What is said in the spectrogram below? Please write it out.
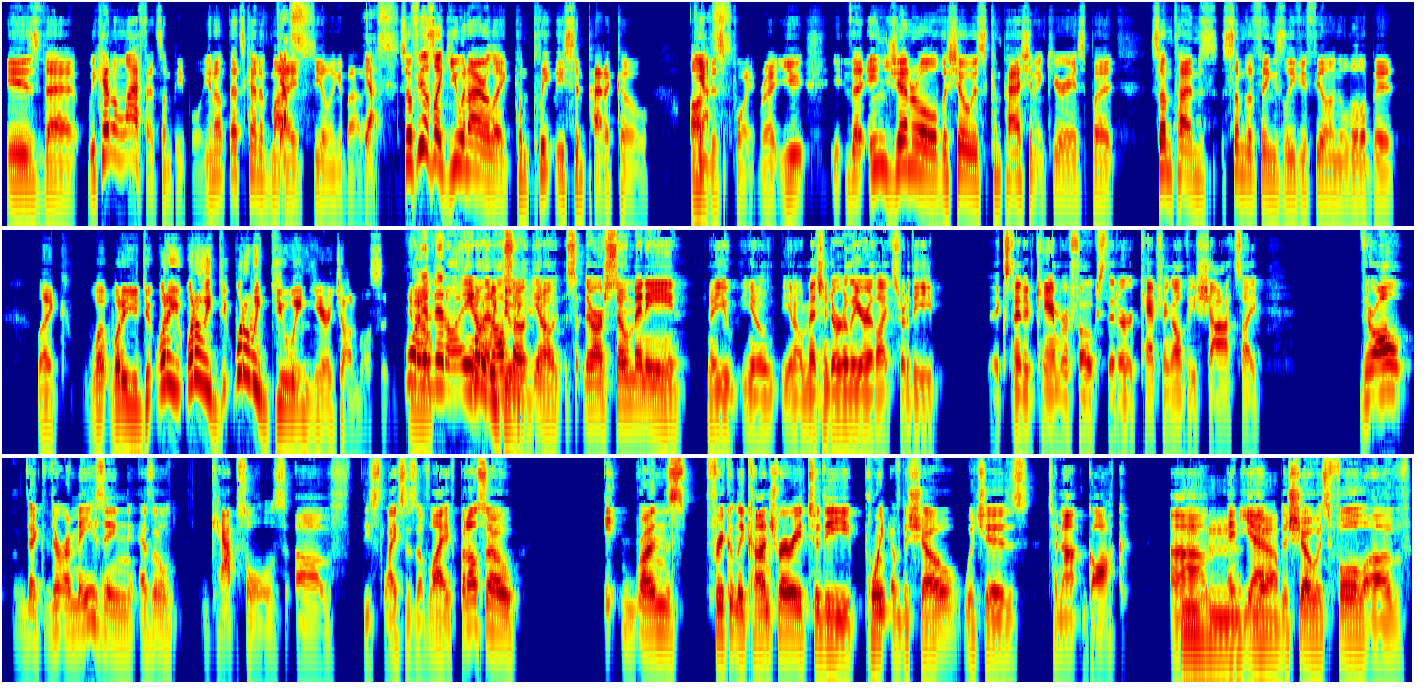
is that we kind of laugh at some people. You know, that's kind of my yes. feeling about it. Yes. So it feels like you and I are like completely simpatico on yes. this point, right? You that in general the show is compassionate and curious, but sometimes some of the things leave you feeling a little bit like what what are you do what are you what are we do what are we doing here john wilson you well know? and then you know and also you know there are so many you know you you know you know mentioned earlier like sort of the extended camera folks that are capturing all these shots like they're all like they're amazing as little capsules of these slices of life, but also it runs frequently contrary to the point of the show, which is to not gawk. Um, mm-hmm, and yet yeah. the show is full of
